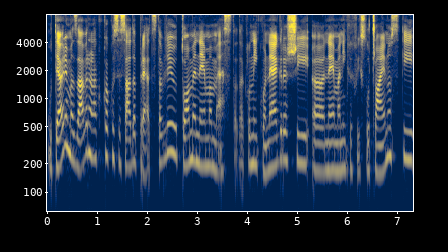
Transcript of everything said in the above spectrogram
U teorijama zavere, onako kako se sada predstavljaju, tome nema mesta. Dakle, niko ne greši, nema nikakvih slučajnosti,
